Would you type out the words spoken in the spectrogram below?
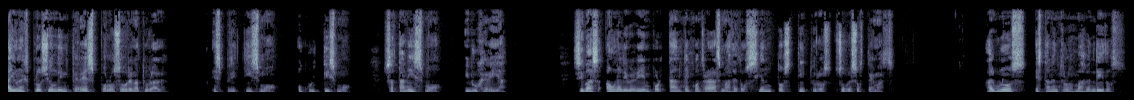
hay una explosión de interés por lo sobrenatural, espiritismo, ocultismo, satanismo y brujería. Si vas a una librería importante encontrarás más de 200 títulos sobre esos temas. Algunos están entre los más vendidos.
